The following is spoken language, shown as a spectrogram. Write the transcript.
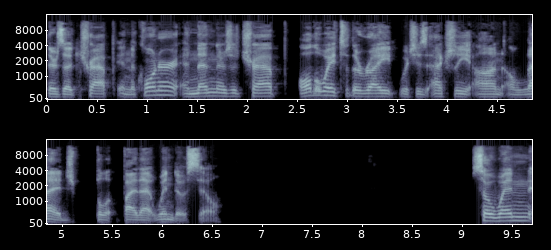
there's a trap in the corner, and then there's a trap all the way to the right, which is actually on a ledge by that windowsill. So when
